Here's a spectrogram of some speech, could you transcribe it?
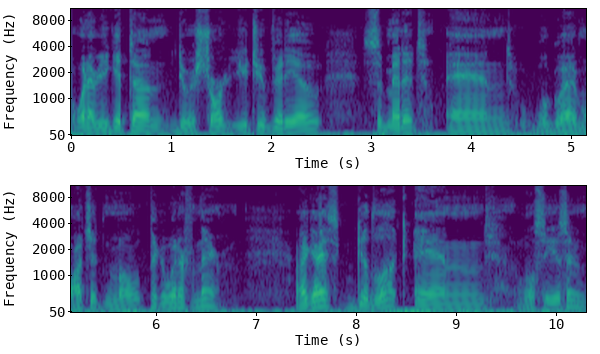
whenever you get done, do a short YouTube video, submit it, and we'll go ahead and watch it and we'll pick a winner from there. Alright guys, good luck and we'll see you soon.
